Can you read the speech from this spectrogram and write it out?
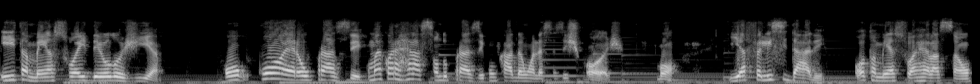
e também a sua ideologia. Qual, qual era o prazer? Como é que era a relação do prazer com cada uma dessas escolas? Bom, e a felicidade? Qual também é a sua relação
